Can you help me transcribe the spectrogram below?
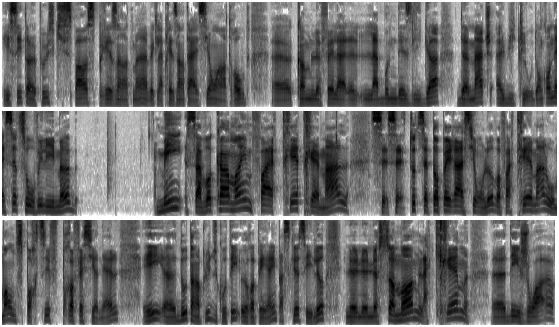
Et c'est un peu ce qui se passe présentement avec la présentation, entre autres, euh, comme le fait la, Bundesliga, de matchs à huis clos. Donc, on essaie de sauver les meubles. Mais ça va quand même faire très, très mal. toute cette opération-là va faire très mal au monde sportif professionnel et euh, d'autant plus du côté européen parce que c'est là le, summum, la crème euh, des joueurs,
